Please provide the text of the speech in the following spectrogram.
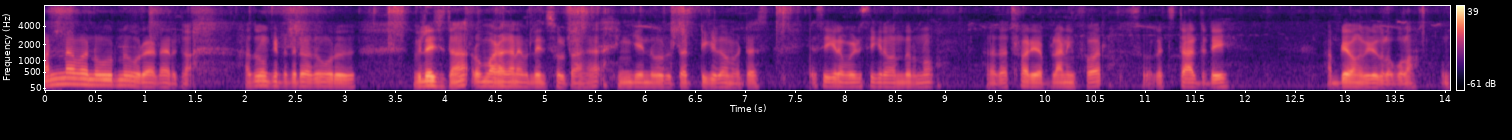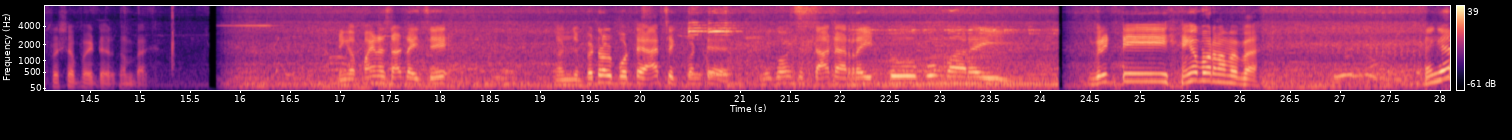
மன்னவனூர்னு ஒரு இடம் இருக்கான் அதுவும் கிட்டத்தட்ட அதுவும் ஒரு வில்லேஜ் தான். ரொம்ப அழகான வில்லேஜ் சொல்கிறாங்க இங்கேருந்து ஒரு தேர்ட்டி கிலோமீட்டர்ஸ் சீக்கிரம் போயிட்டு சீக்கிரம் வந்துடணும். That's for your planning for so let start day அப்படியே அவங்க வீடியோக்குள்ளே போகலாம். ஃப்ரெஷ்ஷாக போயிட்டு வெல்கம் பேக் எங்கள் பயணம் ஸ்டார்ட் ஆயிடுச்சு. கொஞ்சம் பெட்ரோல் போட்டு ஏர் செக் பண்ணிட்டு we going to start our ride to Poombarai விரிட்டி எங்கே போகிறோம் நம்ம இப்போ? எங்கே?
